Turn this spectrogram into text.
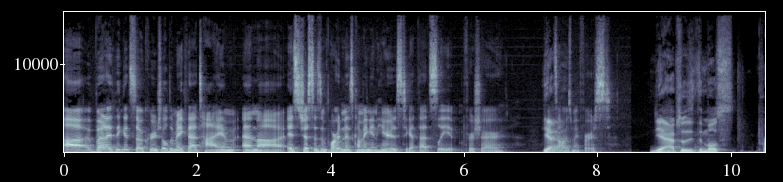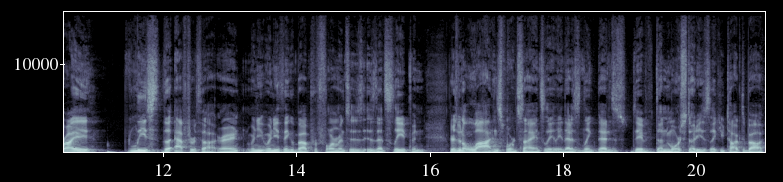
Uh, but I think it's so crucial to make that time, and uh, it's just as important as coming in here is to get that sleep for sure. Yeah, it's always my first. Yeah, absolutely. The most probably least the afterthought, right? When you when you think about performance is, is that sleep. And there's been a lot in sports science lately that is linked that is they've done more studies like you talked about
